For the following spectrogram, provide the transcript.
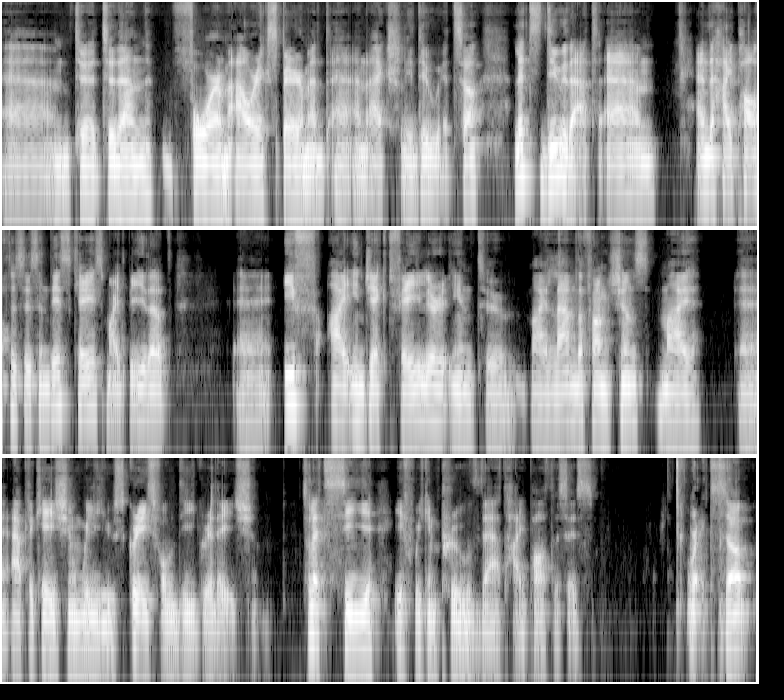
um, to, to then form our experiment and actually do it. So let's do that. Um, and the hypothesis in this case might be that uh, if I inject failure into my Lambda functions, my uh, application will use graceful degradation. So let's see if we can prove that hypothesis. Right, so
